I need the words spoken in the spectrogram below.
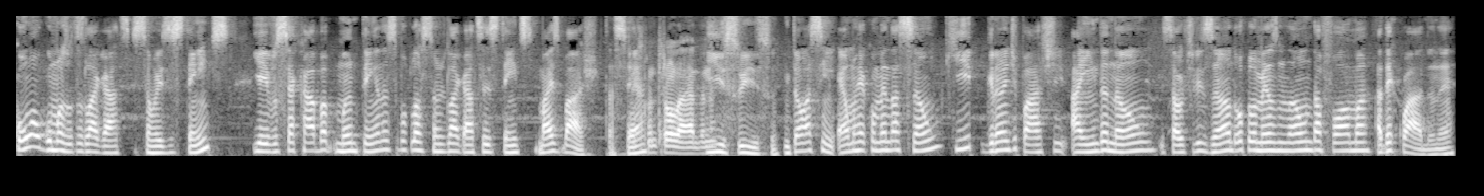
com algumas outras lagartas que são resistentes e aí você acaba mantendo essa população de lagartas resistentes mais baixa, tá certo? Controlada, né? Isso, isso. Então, assim, é uma recomendação que grande parte ainda não está utilizando, ou pelo menos não da forma adequada, né?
